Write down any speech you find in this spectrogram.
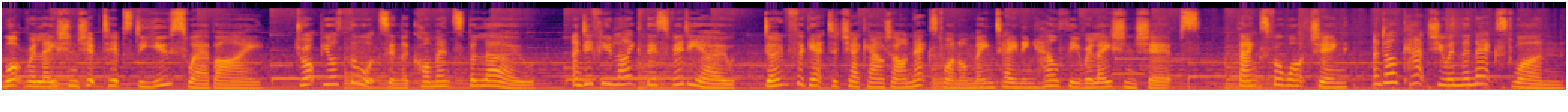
What relationship tips do you swear by? Drop your thoughts in the comments below. And if you like this video, don't forget to check out our next one on maintaining healthy relationships. Thanks for watching, and I'll catch you in the next one.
